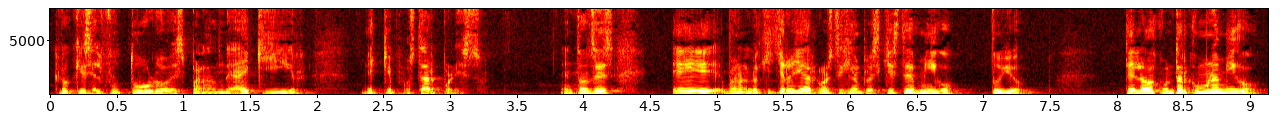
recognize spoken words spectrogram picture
creo que es el futuro, es para donde hay que ir, hay que apostar por eso. Entonces, eh, bueno, lo que quiero llegar con este ejemplo es que este amigo tuyo te lo va a contar como un amigo.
